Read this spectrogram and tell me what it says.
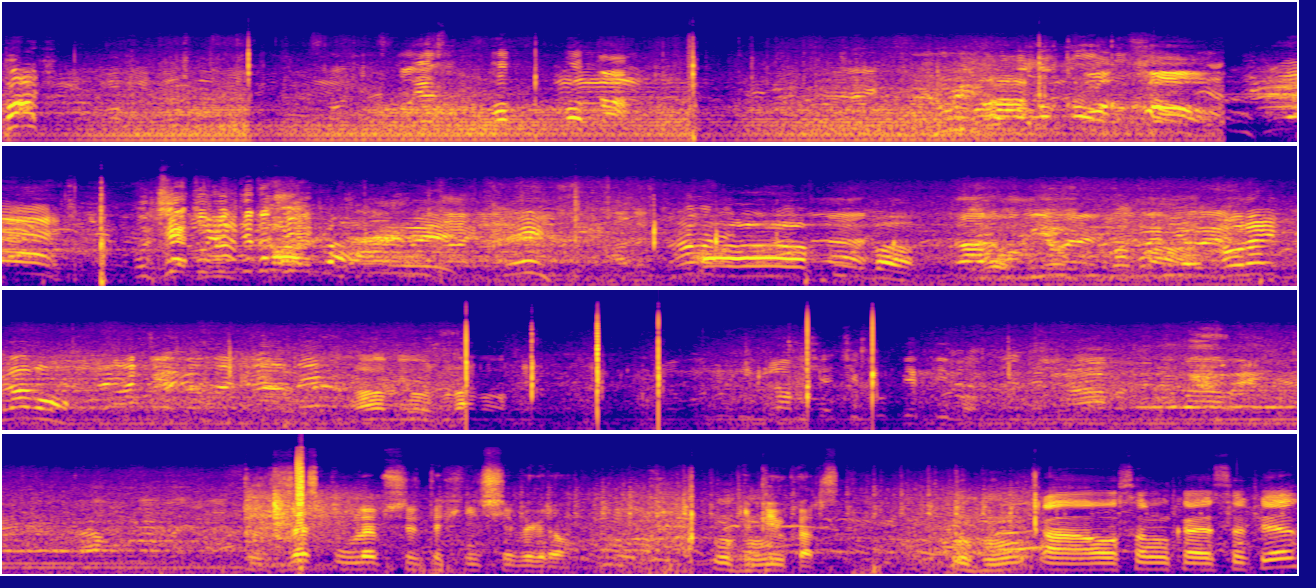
Patrz! Jest, hop, hopa! Po Olej, brawo! O, Miłosz, brawo. Dzisiaj ci kupię piwo. Zespół lepszy technicznie wygrał i piłkarski. Mhm. A o samym KSF-ie?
